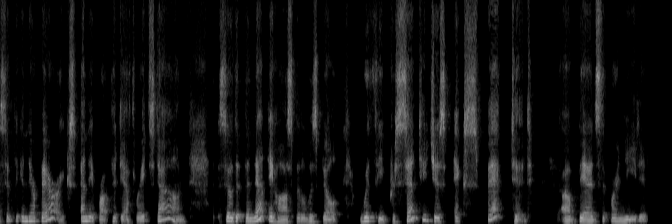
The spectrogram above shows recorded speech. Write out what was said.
simply in their barracks, and they brought the death rates down. So that the Netley Hospital was built with the percentages expected uh, beds that were needed.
